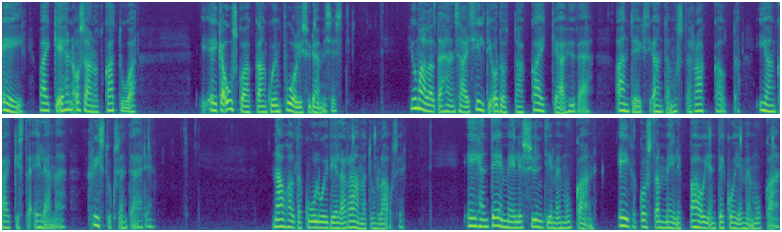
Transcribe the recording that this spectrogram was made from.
Ei, vaikkei hän osannut katua, eikä uskoakaan kuin puolisydämisesti. Jumalalta hän sai silti odottaa kaikkea hyvää, anteeksi antamusta rakkautta, kaikista elämää, Kristuksen tähden. Nauhalta kuului vielä raamatun lause. Ei hän tee meille syntiemme mukaan, eikä kosta meille pahojen tekojemme mukaan.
